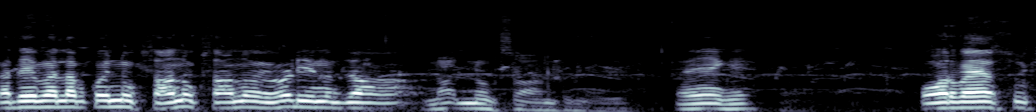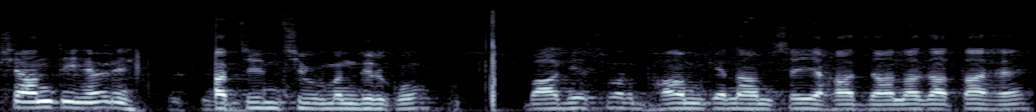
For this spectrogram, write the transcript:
कदे मतलब कोई नुकसान नुकसान हो बड़ी न जा? ना नुकसान तो नहीं है और वह सुख शांति है रे प्राचीन शिव मंदिर को बागेश्वर धाम के नाम से यहाँ जाना जाता है।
